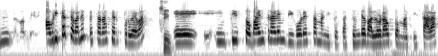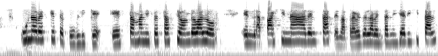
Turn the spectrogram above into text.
Ah, ahorita se van a empezar a hacer pruebas. Eh, insisto, va a entrar en vigor esta manifestación de valor automatizada una vez que se publique esta manifestación de valor en la página del SAT, a través de la ventanilla digital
